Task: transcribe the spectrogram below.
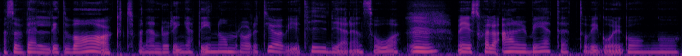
alltså väldigt vagt men ändå ringat in området gör vi ju tidigare än så. Mm. Men just själva arbetet och vi går igång och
